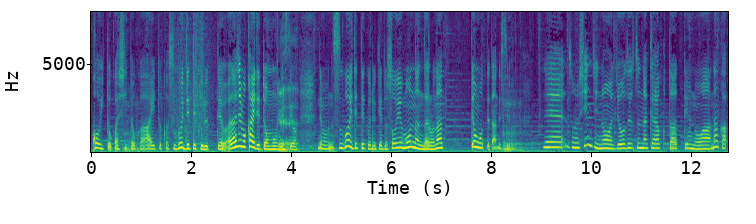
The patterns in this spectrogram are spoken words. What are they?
恋とか死とか愛とかすごい出てくるって私も書いてて思うんですよ、でもすごい出てくるけどそういうもんなんだろうなって思ってたんですよ、でそのシンジの饒舌なキャラクターっていうのはなんか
